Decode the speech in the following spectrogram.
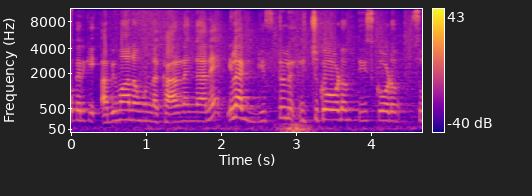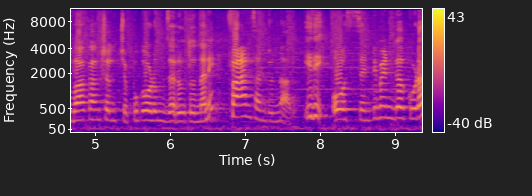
ఒకరికి అభిమానం ఉన్న కారణంగానే ఇలా గిఫ్టులు ఇచ్చుకోవడం తీసుకోవడం శుభాకాంక్షలు చెప్పుకోవడం జరుగుతుందని ఫ్యాన్స్ అంటున్నారు. ఇది ఓ సెంటిమెంట్గా కూడా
